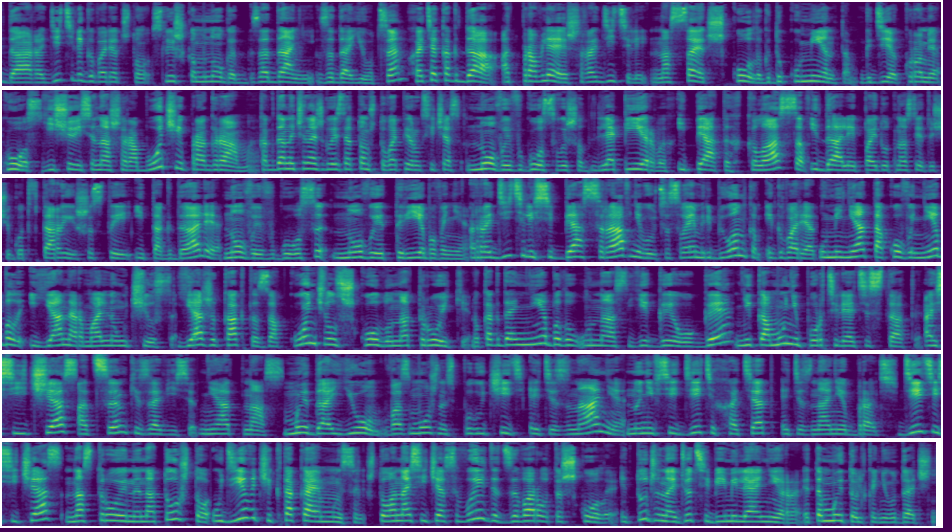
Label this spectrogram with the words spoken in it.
да, родители говорят, что слишком много заданий задается. Хотя, когда отправляешь родителей на сайт школы к документам, где кроме ГОС еще есть и наши рабочие программы, когда начинаешь говорить о том, что, во-первых, сейчас новый ФГОС вышел для первых и пятых классов, и далее пойдут на следующий год вторые, шестые и так далее, новые ФГОСы, новые требования. Родители себя сравнивают со своим ребенком и говорят, у меня такого не было, и я нормально учился. Я же как-то закончил школу на тройке. Но когда не было у нас ЕГЭ, никому не портили аттестаты. А сейчас оценки зависят не от нас. Мы даем возможность получить эти знания, но не все дети хотят эти знания брать. Дети сейчас настроены на то, что у девочек такая мысль, что она сейчас выйдет за ворота школы и тут же найдет себе миллионера. Это мы только неудачники.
